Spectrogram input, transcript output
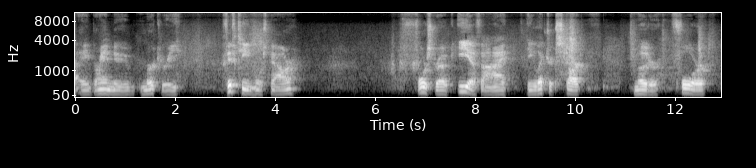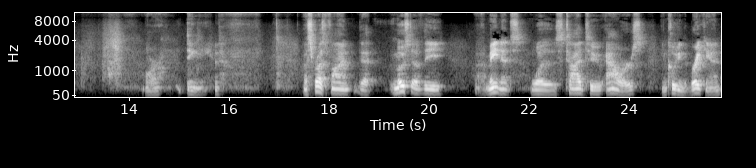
Got a brand new Mercury 15 horsepower four stroke EFI electric start motor for our dinghy. And I was surprised to find that most of the uh, maintenance was tied to hours, including the break-in,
